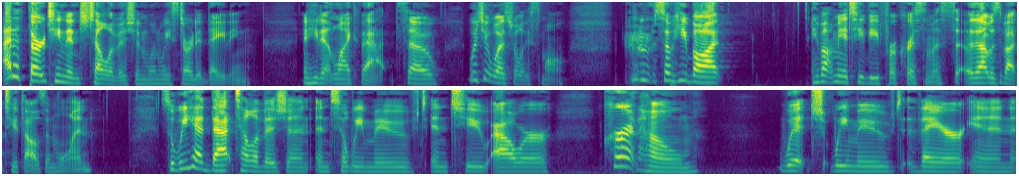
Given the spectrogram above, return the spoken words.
I had a 13 inch television when we started dating, and he didn't like that. So which it was really small. so he bought he bought me a TV for Christmas. So that was about 2001. So we had that television until we moved into our current home which we moved there in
